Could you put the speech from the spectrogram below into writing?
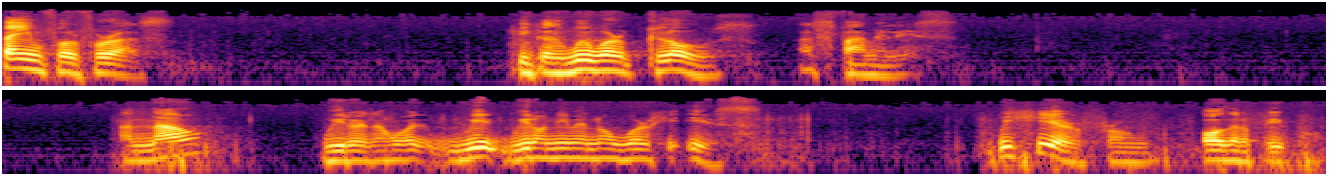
painful for us because we were close as families. And now we don't, know we, we don't even know where he is. We hear from other people.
